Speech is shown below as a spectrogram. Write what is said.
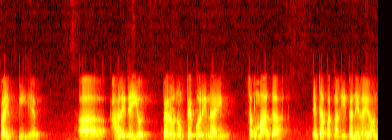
8, 5 p.m. Uh, holiday yun. Pero nung February 9, sa umaga, eh dapat nakita nila yon.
